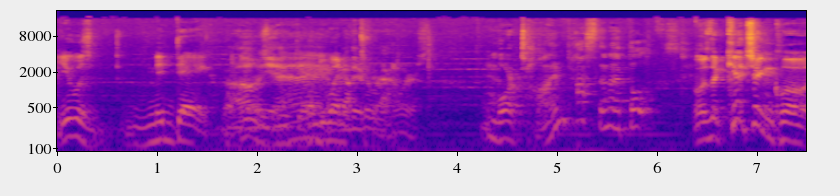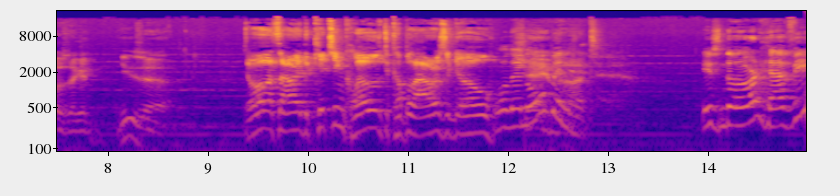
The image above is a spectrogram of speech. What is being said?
You was midday. when Oh, it was yeah. midday when you went up to there her. hours. More time passed than I thought. Was the kitchen closed? I could use a. Oh, sorry, the kitchen closed a couple hours ago. Well, then Shame open not. it. Is the door heavy?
